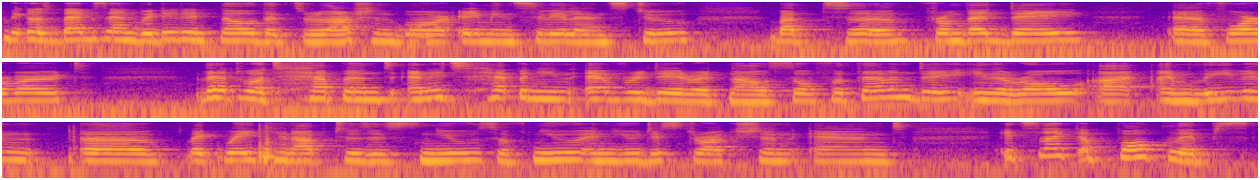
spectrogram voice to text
because back then we didn't know that the Russian were aiming civilians too. But uh, from that day uh, forward, that what happened and it's happening every day right now. So for seven days in a row I, i'm leaving uh, like waking up to this news of new and new destruction and it's like apocalypse.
